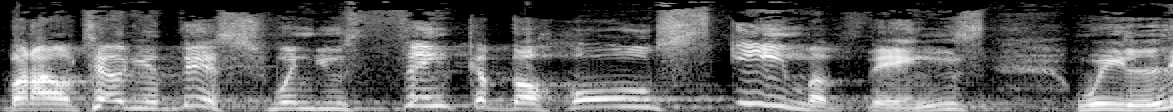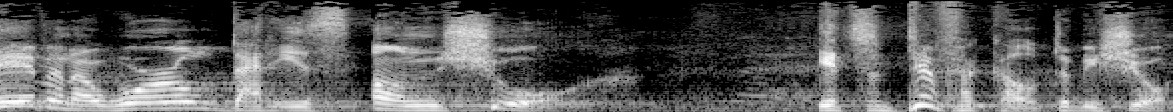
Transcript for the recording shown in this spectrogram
But I'll tell you this when you think of the whole scheme of things, we live in a world that is unsure. It's difficult to be sure.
